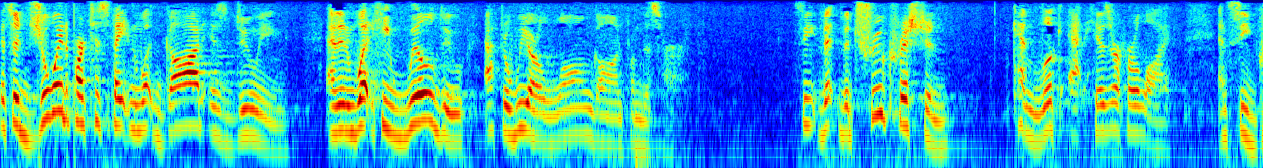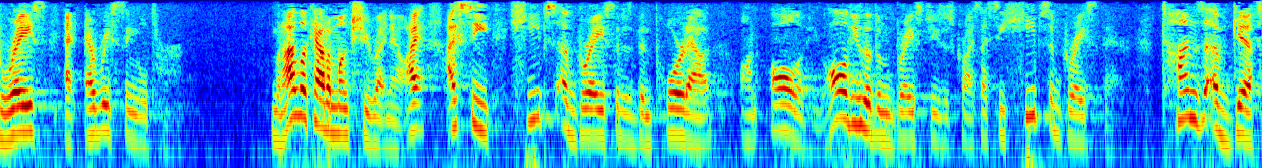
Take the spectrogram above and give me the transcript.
It's a joy to participate in what God is doing and in what He will do after we are long gone from this earth. See, the, the true Christian can look at his or her life and see grace at every single turn. When I look out amongst you right now, I, I see heaps of grace that has been poured out on all of you. All of you who have embraced Jesus Christ. I see heaps of grace there. Tons of gifts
